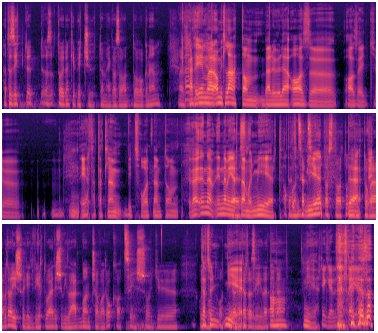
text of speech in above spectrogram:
Hát az, egy, az tulajdonképpen egy csőttömeg az a dolog, nem? Mert hát, hát én már, amit láttam belőle, az, az egy érthetetlen vicc volt, nem tudom. Én nem, én nem értem, hogy miért. A Tehát, koncepciót miért, azt tartották de továbbra is, hogy egy virtuális világban csavaroghatsz, és hogy, hogy Tehát, ott, hogy ott miért? az életedet. Aha. Miért? Igen, ez egy, teljes, ez a,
